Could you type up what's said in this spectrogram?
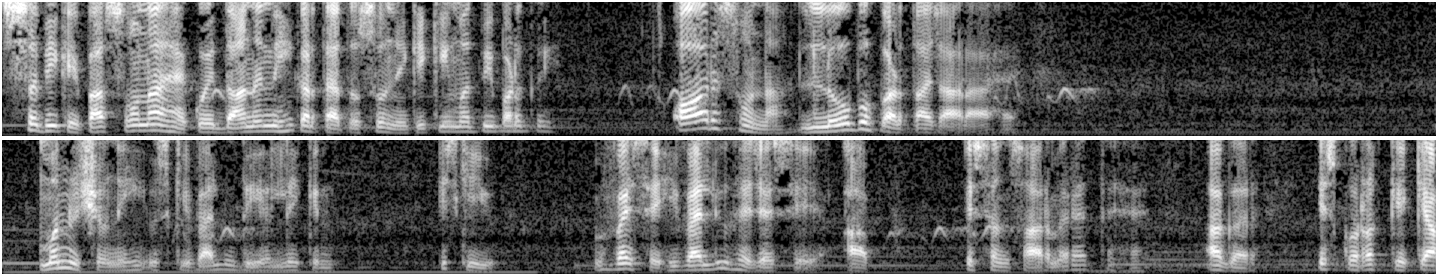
सभी के पास सोना है, कोई दान नहीं करता तो सोने की कीमत भी बढ़ गई। और सोना लोभ बढ़ता जा रहा है। मनुष्य ने ही उसकी वैल्यू दी है, लेकिन इसकी वैसे ही वैल्यू है जैसे आप इस संसार में रहते हैं। अगर इसको रख के क्या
